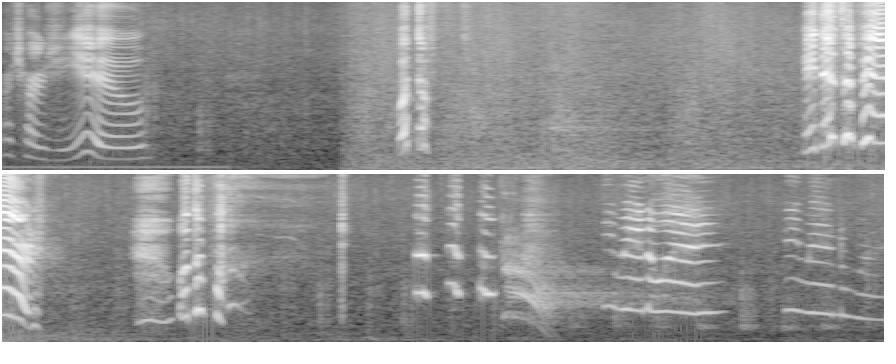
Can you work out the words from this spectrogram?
recharge you. What the f- He disappeared! What the fuck? he ran away. He ran away.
